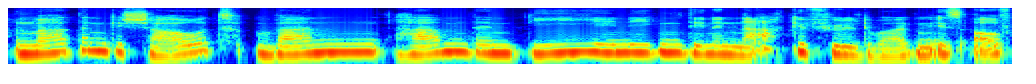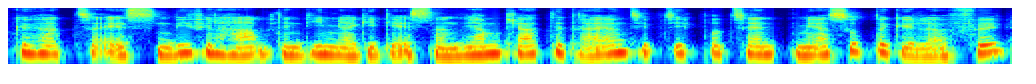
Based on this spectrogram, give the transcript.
Und man hat dann geschaut, wann haben denn diejenigen, denen nachgefüllt worden ist, aufgehört zu essen? Wie viel haben denn die mehr gegessen? Wir haben glatte 73 Prozent Prozent mehr Suppe gelöffelt,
